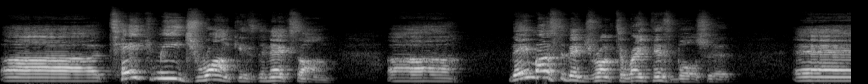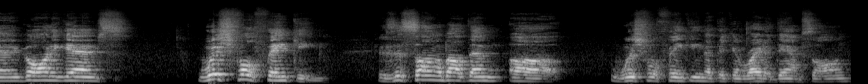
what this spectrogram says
Uh, Take Me Drunk is the next song. Uh, they must have been drunk to write this bullshit. And going against Wishful Thinking. Is this song about them uh, wishful thinking that they can write a damn song?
